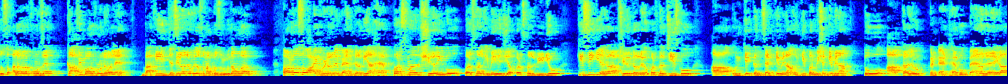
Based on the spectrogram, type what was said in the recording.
दोस्तों अलग अलग फ़ोन है, काफ़ी पावरफुल होने वाले हैं। बाकी, जैसे लॉन्च होंगे, दोस्तों, मैं आपको ज़रूर बताऊँगा। और दोस्तों आई ट्विटर ने बैन कर दिया है पर्सनल शेयरिंग को पर्सनल इमेज या पर्सनल वीडियो किसी की अगर आप शेयर कर रहे हो पर्सनल चीज़ को आ, उनके कंसेंट के बिना उनकी परमिशन के बिना तो आपका जो कंटेंट है वो बैन हो जाएगा।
